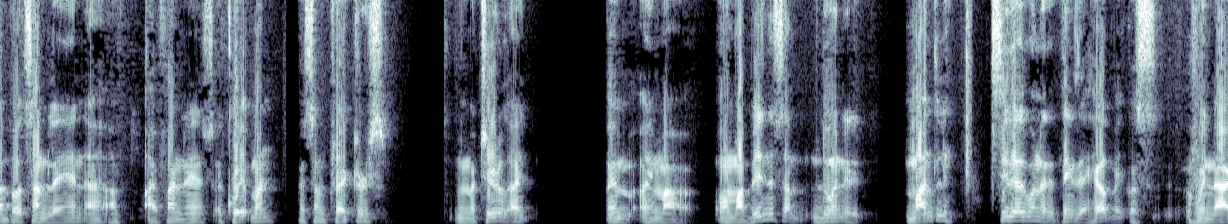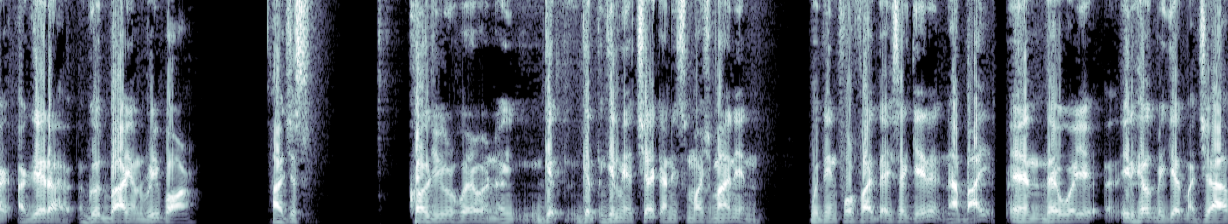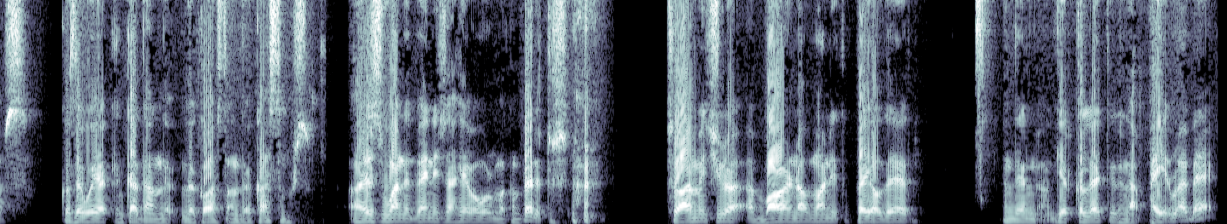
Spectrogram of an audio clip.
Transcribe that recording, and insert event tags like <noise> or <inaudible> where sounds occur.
I bought some land. Uh, I financed equipment, got some tractors, material. I in, in my on my business, I'm doing it monthly. See, that's one of the things that helped me because when I, I get a, a good buy on rebar, I just call you or whoever and get get give me a check. I need so much money, and within four or five days I get it and I buy it. And that way, it helped me get my jobs because that way I can cut down the, the cost on the customers. Uh, this is one advantage I have over my competitors. <laughs> so I make sure I borrow enough money to pay all that, and then get collected, and I pay it right back.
